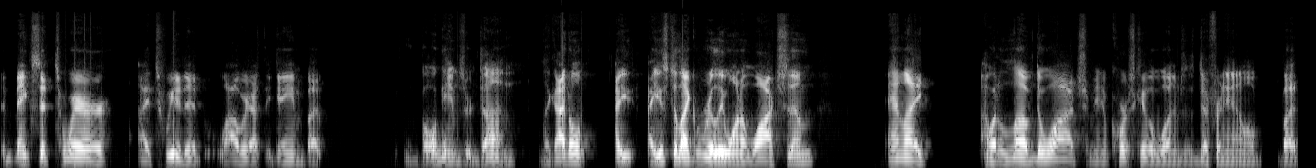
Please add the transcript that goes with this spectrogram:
it makes it to where I tweeted it while we were at the game, but bowl games are done. Like, I don't, I, I used to like really want to watch them and like, I would have loved to watch. I mean, of course, Caleb Williams is a different animal, but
